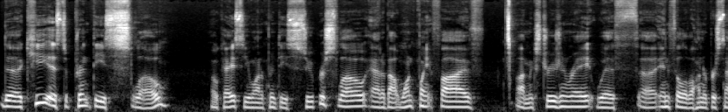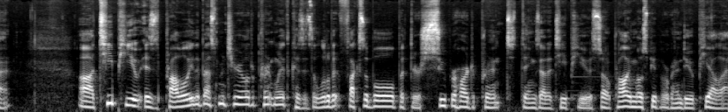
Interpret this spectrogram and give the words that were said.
The key is to print these slow. Okay, so you want to print these super slow at about 1.5 um, extrusion rate with uh, infill of 100%. Uh, TPU is probably the best material to print with because it's a little bit flexible, but they're super hard to print things out of TPU. So probably most people are going to do PLA.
